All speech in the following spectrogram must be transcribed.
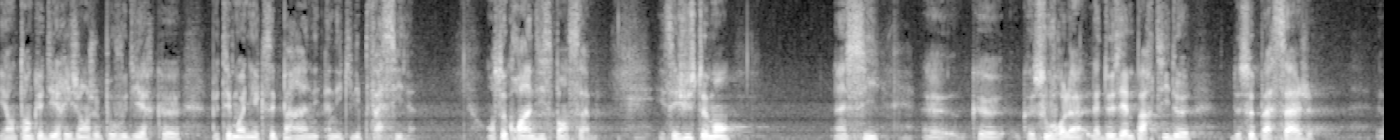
Et en tant que dirigeant, je peux vous dire que, je peux témoigner que ce n'est pas un, équilibre facile. On se croit indispensable. Et c'est justement ainsi euh, que, s'ouvre la, deuxième partie de, ce passage, euh,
